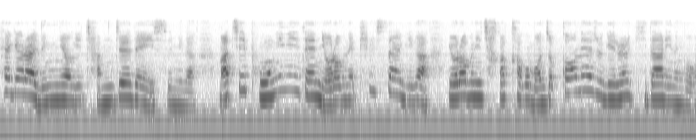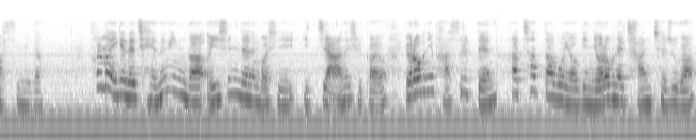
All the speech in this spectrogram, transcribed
해결할 능력이 잠재되어 있습니다. 마치 봉인이 된 여러분의 필살기가 여러분이 자각하고 먼저 꺼내주기를 기다리는 것 같습니다. 설마 이게 내 재능인가 의심되는 것이 있지 않으실까요? 여러분이 봤을 땐 하찮다고 여긴 여러분의 잔 재주가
